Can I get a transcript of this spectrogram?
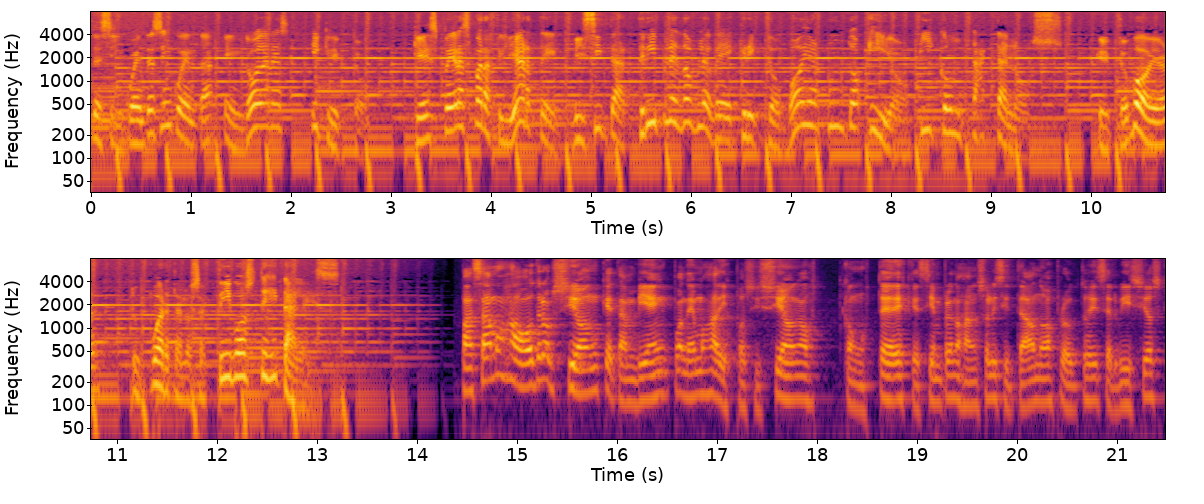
de 50-50 en dólares y cripto. ¿Qué esperas para afiliarte? Visita www.cryptobuyer.io y contáctanos. CryptoBuyer, tu puerta a los activos digitales. Pasamos a otra opción que también ponemos a disposición con ustedes que siempre nos han solicitado nuevos productos y servicios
